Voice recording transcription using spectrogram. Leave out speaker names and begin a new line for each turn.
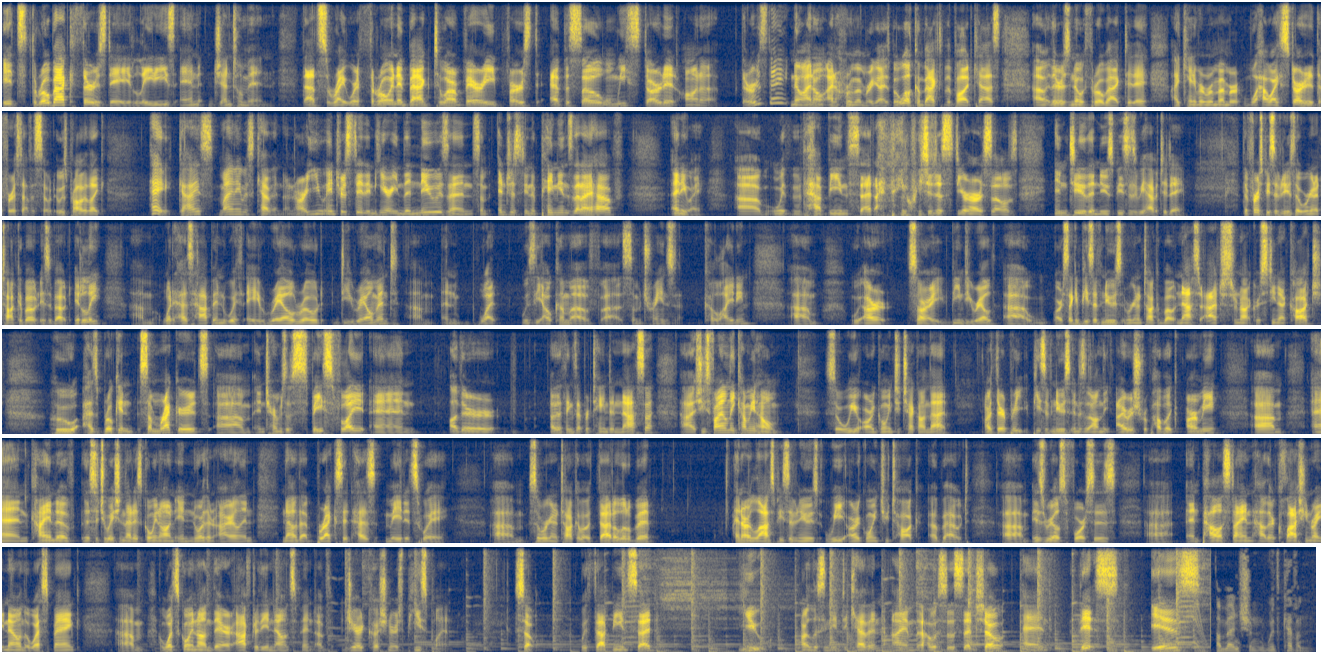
It's Throwback Thursday, ladies and gentlemen. That's right, we're throwing it back to our very first episode when we started on a Thursday? No, I don't. I don't remember, guys. But welcome back to the podcast. Uh, there is no throwback today. I can't even remember how I started the first episode. It was probably like, "Hey guys, my name is Kevin, and are you interested in hearing the news and some interesting opinions that I have?" Anyway, um, with that being said, I think we should just steer ourselves into the news pieces we have today. The first piece of news that we're going to talk about is about Italy, um, what has happened with a railroad derailment, um, and what was the outcome of uh, some trains colliding. Um, we are sorry being derailed. Uh, our second piece of news, we're going to talk about NASA astronaut Christina Koch, who has broken some records um, in terms of space flight and other other things that pertain to NASA. Uh, she's finally coming home, so we are going to check on that. Our third pre- piece of news is on the Irish Republic Army um, and kind of the situation that is going on in Northern Ireland now that Brexit has made its way. Um, so we're going to talk about that a little bit. And our last piece of news, we are going to talk about um, Israel's forces uh, and Palestine, how they're clashing right now in the West Bank, um, and what's going on there after the announcement of Jared Kushner's peace plan. So, with that being said, you are listening to Kevin. I am the host of the said show, and this is
A Mention with Kevin.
